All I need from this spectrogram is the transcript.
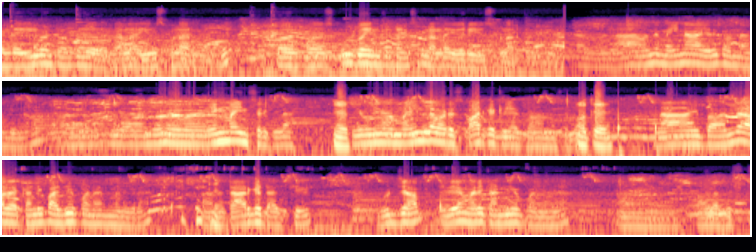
இந்த ஈவெண்ட் வந்து நல்லா யூஸ்ஃபுல்லாக இருந்தது. இப்போ ஸ்கூல் கோயிங் சில்ட்ரன்ஸுக்கு நல்லா வெரி யூஸ்ஃபுல்லாக இருக்கும் நான் வந்து மெயினாக எதுக்கு வந்தேன் அப்படின்னா இந்த மூணு யங் மைண்ட்ஸ் இருக்குல்ல. இவங்க மைண்டில் ஒரு ஸ்பார்க்கை கிரியேட் பண்ணணும்னு ஓகே நான் இப்போ வந்து அதை கண்டிப்பாக அச்சீவ் பண்ணேன்னு நினைக்கிறேன். அந்த டார்கெட் அச்சீவ் குட் ஜாப் இதே மாதிரி கண்டினியூ பண்ணுங்க ஆல் த பெஸ்ட்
